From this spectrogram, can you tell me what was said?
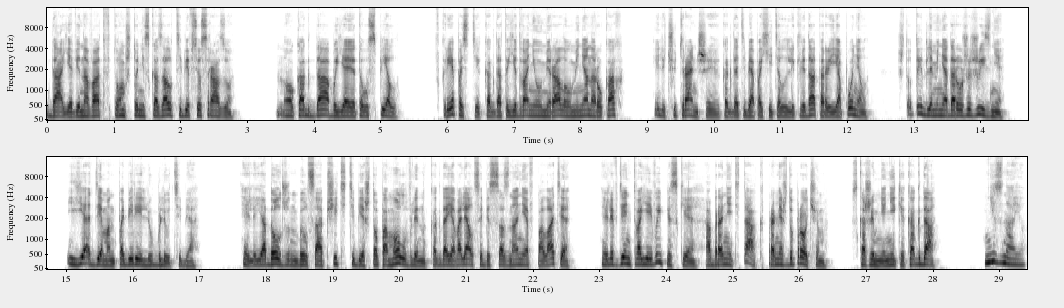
Да, я виноват в том, что не сказал тебе все сразу. Но когда бы я это успел? В крепости, когда ты едва не умирала у меня на руках? Или чуть раньше, когда тебя похитил ликвидатор, и я понял, что ты для меня дороже жизни? И я, демон, побери, люблю тебя. Или я должен был сообщить тебе, что помолвлен, когда я валялся без сознания в палате? Или в день твоей выписки обронить так, про между прочим? Скажи мне, Ники, когда?» «Не знаю»,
